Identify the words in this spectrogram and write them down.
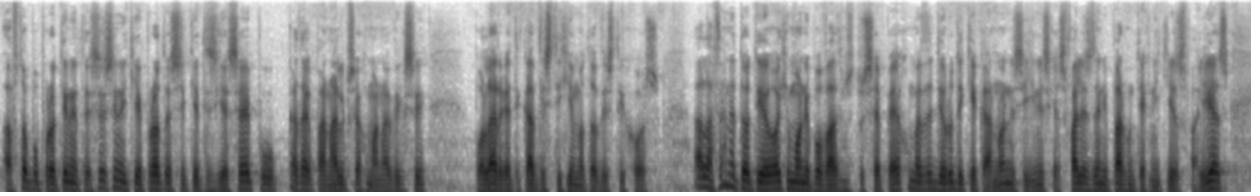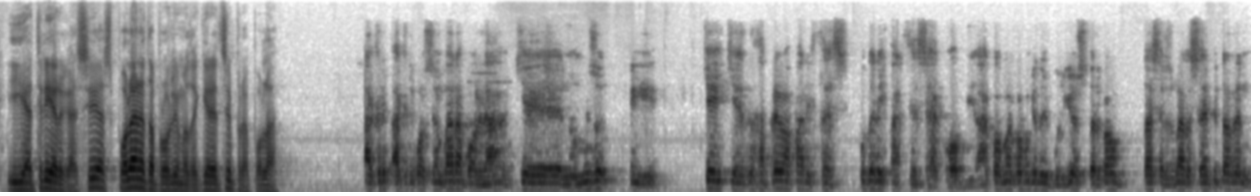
αυτό που προτείνετε εσείς είναι και η πρόταση και της ΓΕΣΕ που κατά επανάληψη έχουμε αναδείξει πολλά εργατικά δυστυχήματα δυστυχώς. Αλλά φαίνεται ότι όχι μόνο υποβάθμιση του ΣΕΠ έχουμε, δεν τηρούνται και κανόνες υγιεινής και ασφάλειας, δεν υπάρχουν τεχνική ασφαλείας, οι ιατροί εργασίας. Πολλά είναι τα προβλήματα, κύριε Τσίπρα, πολλά. Ακριβώς είναι πάρα πολλά και νομίζω ότι και η ΚΕΔ θα πρέπει να πάρεις θέση, που δεν έχει πάρει θέση ακόμη. Ακόμα, ακόμα και το Υπουργείο Εσωτερικών, τέσσερις μέρες έπειτα, δεν,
